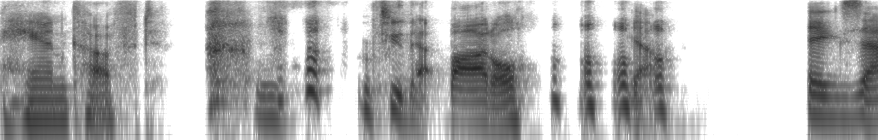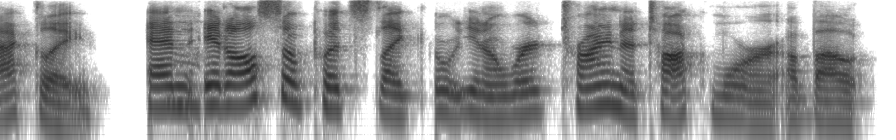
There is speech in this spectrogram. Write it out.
handcuffed to that bottle. Yeah. Exactly. And it also puts like, you know, we're trying to talk more about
